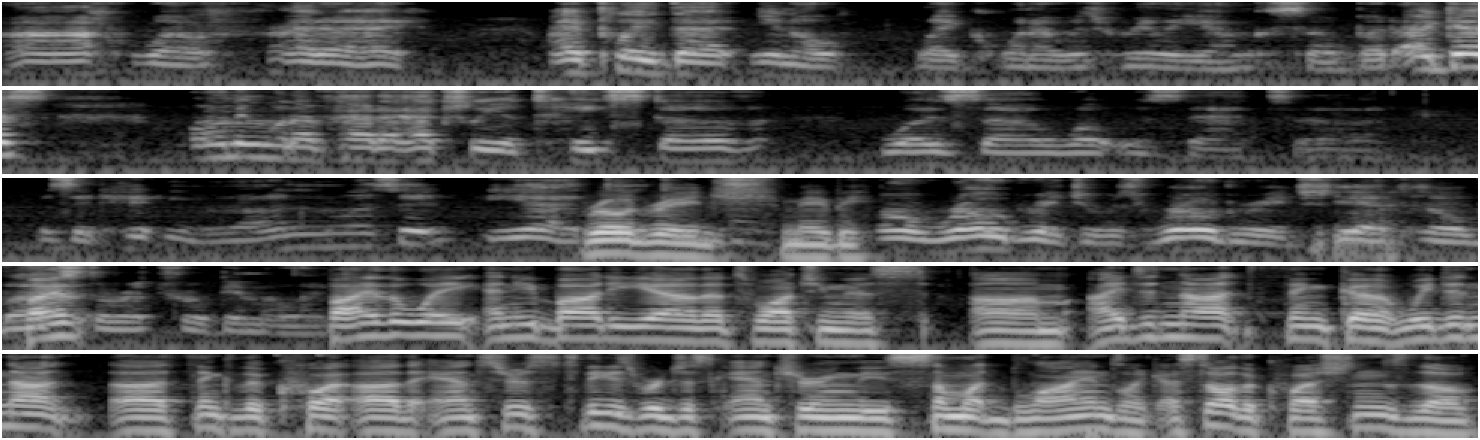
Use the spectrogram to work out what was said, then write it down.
Uh, well, I, I I played that you know like when I was really young. So, but I guess only one I've had actually a taste of was uh, what was that? Uh, was it Hit and Run? Was it? Yeah. I Road think it Rage, was- maybe. Oh, Road Rage. It was Road Rage. Yeah. Yeah. So By that's the- the retro game I like. By the way, anybody uh, that's watching this, um, I did not think uh, we did not uh, think the que- uh, the answers to these. We're just answering these somewhat blind. Like I saw the questions though.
